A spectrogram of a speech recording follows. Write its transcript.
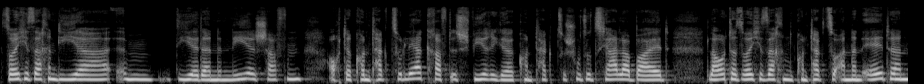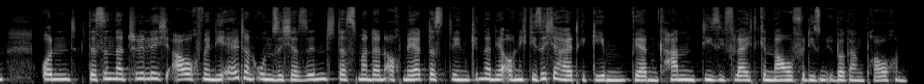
solche Sachen, die ja, ähm, die ja dann eine Nähe schaffen. Auch der Kontakt zur Lehrkraft ist schwieriger, Kontakt zur Schulsozialarbeit, lauter solche Sachen, Kontakt zu anderen Eltern. Und das sind natürlich auch, wenn die Eltern unsicher sind, dass man dann auch merkt, dass den Kindern ja auch nicht die Sicherheit gegeben werden kann, die sie vielleicht genau für diesen Übergang brauchen.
